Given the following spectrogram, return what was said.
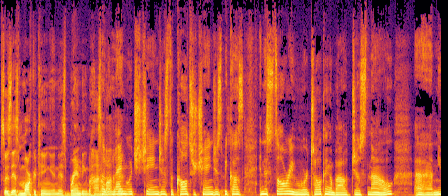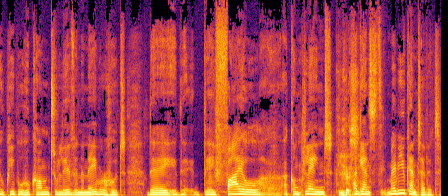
So it's this marketing and this branding behind so a lot the language changes, the culture changes yes. because in the story we were talking about just now, uh, new people who come to live in the neighborhood, they they, they file uh, a complaint yes. against. Maybe you can tell it.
